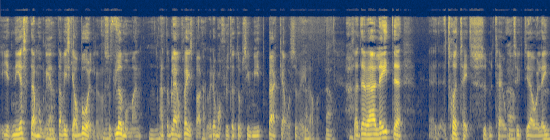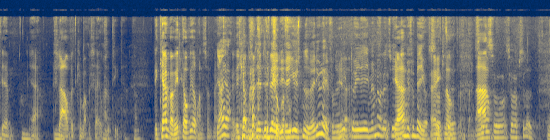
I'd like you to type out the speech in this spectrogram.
i ett nästa moment där vi ska ha bollen och så glömmer man att det blir en frispark och de har flyttat upp sin mittbackar och så vidare. Så att det var lite eh, trötthetssymptom tyckte jag och lite ja, slarvet kan man väl säga också tyckte. Det kan vara väldigt avgörande sånt med. Ja, ja, det, kan, det, det blev, det, just nu är det ju det, för nu gick då i med målet så gick Ja, de ju förbi oss. det Så, att, eh, Ja. så, så, så absolut. Ja.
